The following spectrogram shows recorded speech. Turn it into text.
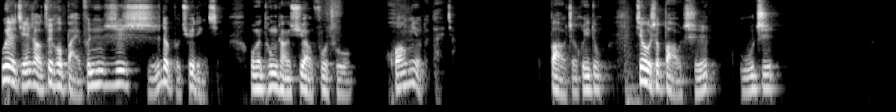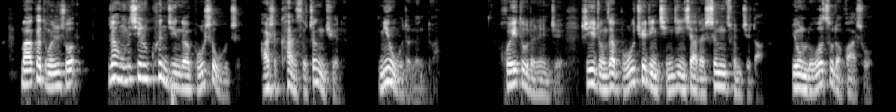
为了减少最后百分之十的不确定性，我们通常需要付出荒谬的代价。”保持灰度，就是保持无知。马克吐温说：“让我们陷入困境的不是无知，而是看似正确的谬误的论断。”灰度的认知是一种在不确定情境下的生存之道。用罗素的话说，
